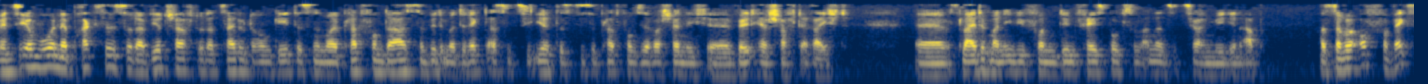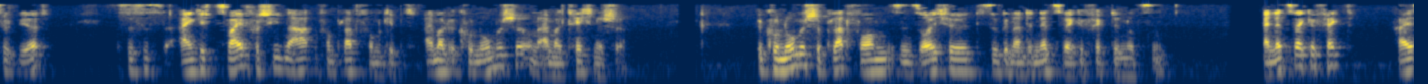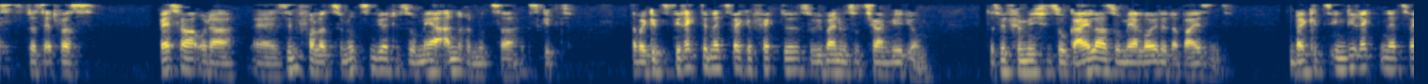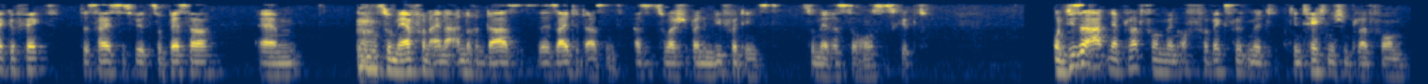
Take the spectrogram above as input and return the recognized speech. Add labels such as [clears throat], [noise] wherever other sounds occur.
wenn es irgendwo in der Praxis oder Wirtschaft oder Zeitung darum geht, dass eine neue Plattform da ist, dann wird immer direkt assoziiert, dass diese Plattform sehr wahrscheinlich äh, Weltherrschaft erreicht. Äh, das leitet man irgendwie von den Facebooks und anderen sozialen Medien ab. Was dabei oft verwechselt wird, ist, dass es eigentlich zwei verschiedene Arten von Plattformen gibt. Einmal ökonomische und einmal technische. Ökonomische Plattformen sind solche, die sogenannte Netzwerkeffekte nutzen. Ein Netzwerkeffekt heißt, dass etwas besser oder äh, sinnvoller zu nutzen wird, so mehr andere Nutzer es gibt. Dabei gibt es direkte Netzwerkeffekte, so wie bei einem sozialen Medium. Das wird für mich so geiler, so mehr Leute dabei sind. Und dann gibt es indirekten Netzwerkeffekt, das heißt, es wird so besser, ähm, [clears throat] so mehr von einer anderen da, äh, Seite da sind. Also zum Beispiel bei einem Lieferdienst, so mehr Restaurants es gibt. Und diese Arten der Plattformen werden oft verwechselt mit den technischen Plattformen.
